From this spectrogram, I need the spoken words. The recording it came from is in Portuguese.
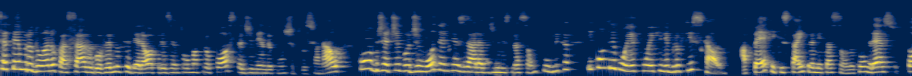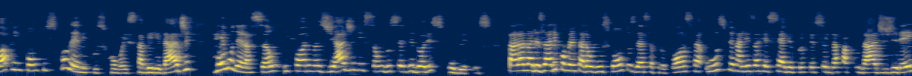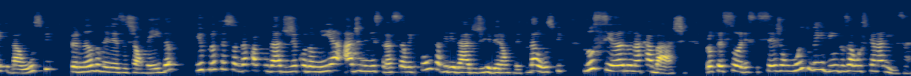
Setembro do ano passado, o governo federal apresentou uma proposta de emenda constitucional com o objetivo de modernizar a administração pública e contribuir com o equilíbrio fiscal. A PEC, que está em tramitação no Congresso, toca em pontos polêmicos como estabilidade, remuneração e formas de admissão dos servidores públicos. Para analisar e comentar alguns pontos dessa proposta, o USP Analisa recebe o professor da Faculdade de Direito da USP, Fernando Menezes de Almeida, e o professor da Faculdade de Economia, Administração e Contabilidade de Ribeirão Preto da USP, Luciano Nakabashi. Professores, sejam muito bem-vindos à USP Analisa.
